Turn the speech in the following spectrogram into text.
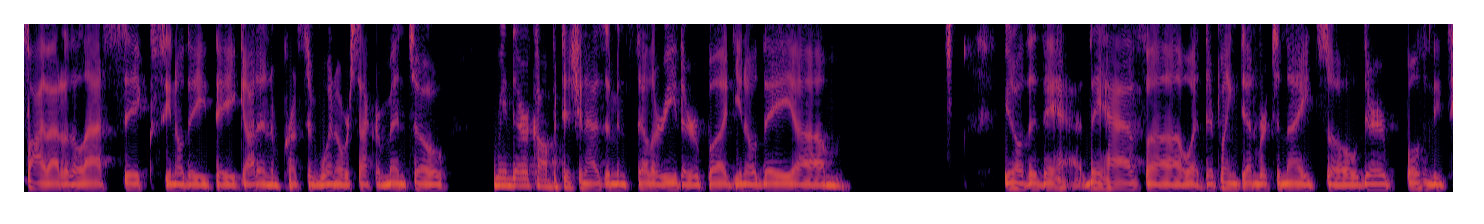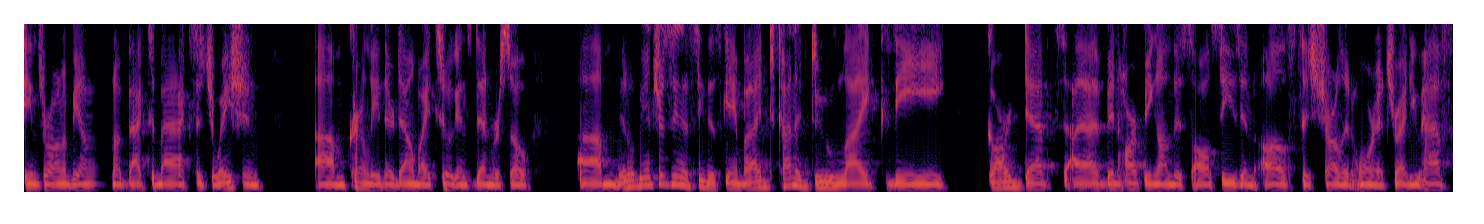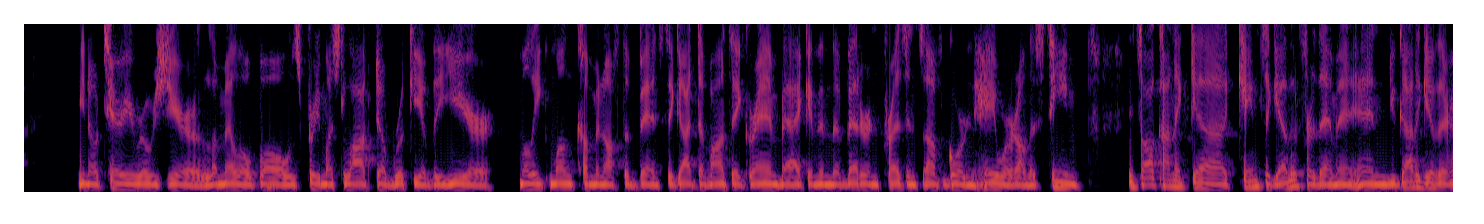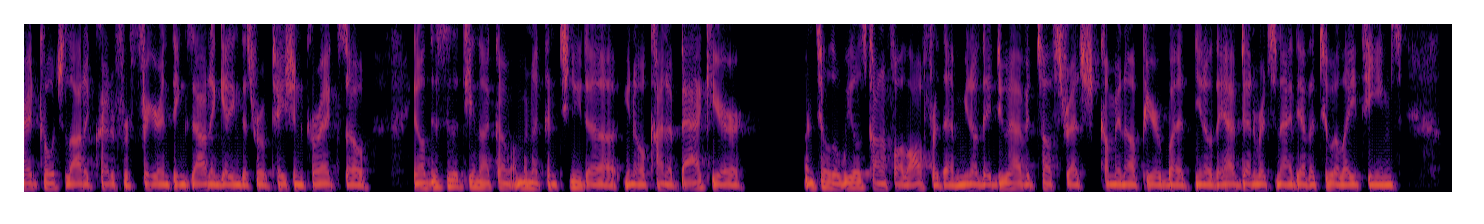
five out of the last six. You know, they they got an impressive win over Sacramento. I mean, their competition hasn't been stellar either, but you know they um, you know they they, ha- they have uh, what they're playing Denver tonight, so they're both of these teams are going to be on a back to back situation. Um, currently, they're down by two against Denver, so um, it'll be interesting to see this game. But I kind of do like the guard depth. I've been harping on this all season of the Charlotte Hornets. Right, you have you know, Terry Rozier, LaMelo Ball, who's pretty much locked up rookie of the year, Malik Monk coming off the bench. They got Devonte Graham back, and then the veteran presence of Gordon Hayward on this team. It's all kind of uh, came together for them, and, and you got to give their head coach a lot of credit for figuring things out and getting this rotation correct. So, you know, this is a team that I'm going to continue to, you know, kind of back here until the wheels kind of fall off for them. You know, they do have a tough stretch coming up here, but you know, they have Denver tonight. They have the two LA teams.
